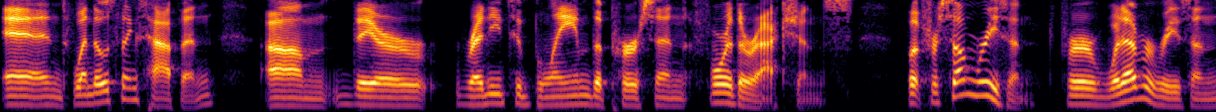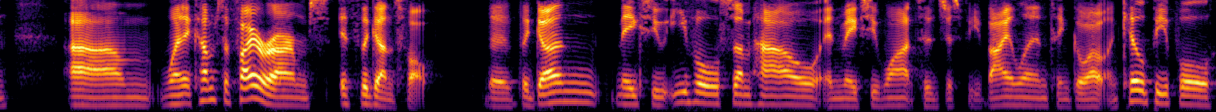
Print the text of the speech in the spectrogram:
And when those things happen, um, they're ready to blame the person for their actions. But for some reason, for whatever reason, um, when it comes to firearms, it's the gun's fault. The, the gun makes you evil somehow and makes you want to just be violent and go out and kill people.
